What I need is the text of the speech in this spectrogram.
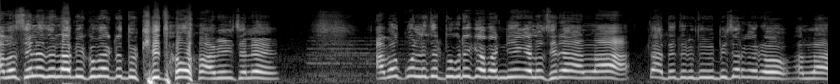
আমার ছেলে জন্য আমি খুব একটা দুঃখিত আমি এই ছেলে আমার কলেজের টুকরে কি আবার নিয়ে গেল, ছেড়ে আল্লাহ। তাদের জন্য তুমি বিচার করো, আল্লাহ।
